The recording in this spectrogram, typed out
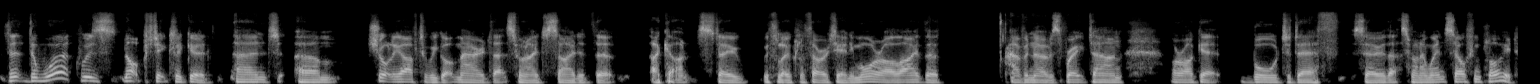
the the work was not particularly good, and um, shortly after we got married, that's when I decided that I can't stay with local authority anymore. I'll either have a nervous breakdown or I'll get bored to death. So that's when I went self-employed.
